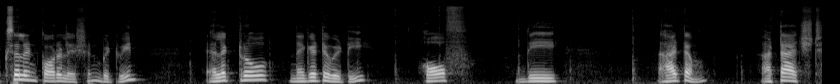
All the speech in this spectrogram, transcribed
excellent correlation between electronegativity of the atom attached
